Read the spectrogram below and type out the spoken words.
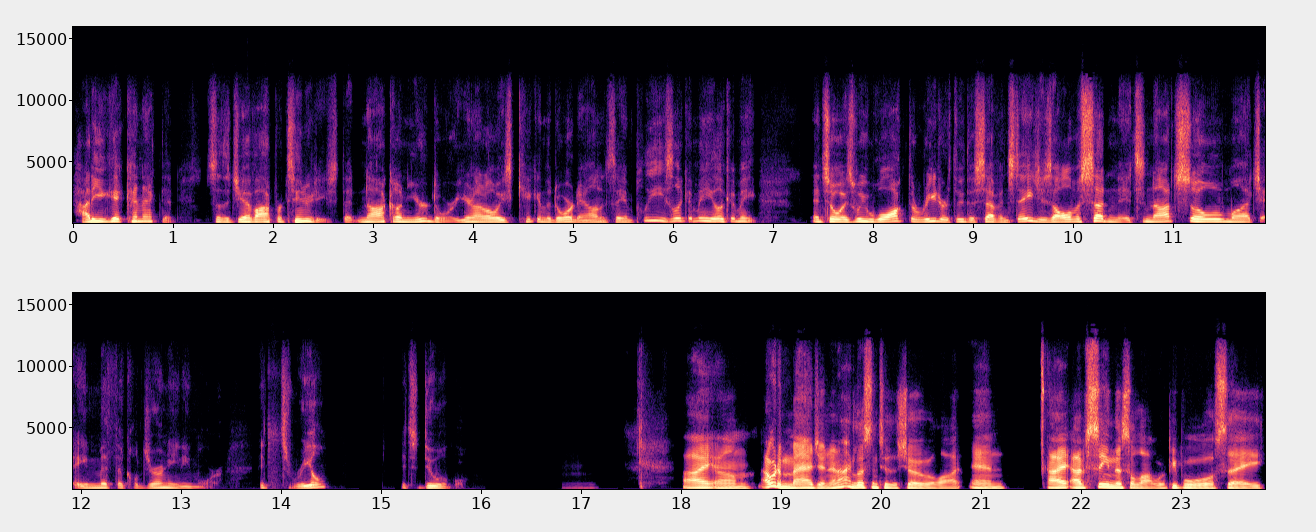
how do you get connected so that you have opportunities that knock on your door? You're not always kicking the door down and saying, please look at me, look at me. And so as we walk the reader through the seven stages, all of a sudden it's not so much a mythical journey anymore. It's real, it's doable. I um I would imagine, and I listen to the show a lot, and I, I've seen this a lot where people will say,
